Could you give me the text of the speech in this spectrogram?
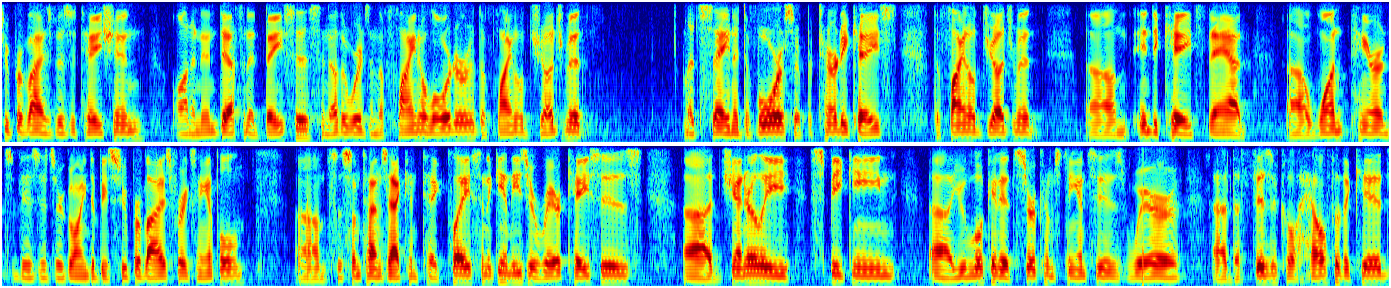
supervised visitation on an indefinite basis. In other words, in the final order, the final judgment, let's say in a divorce or paternity case, the final judgment um, indicates that uh, one parent's visits are going to be supervised, for example. Um, so sometimes that can take place. And again, these are rare cases. Uh, generally speaking, uh, you're looking at circumstances where uh, the physical health of the kids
